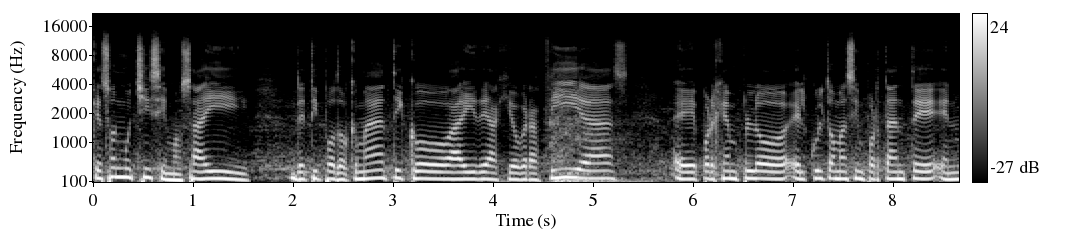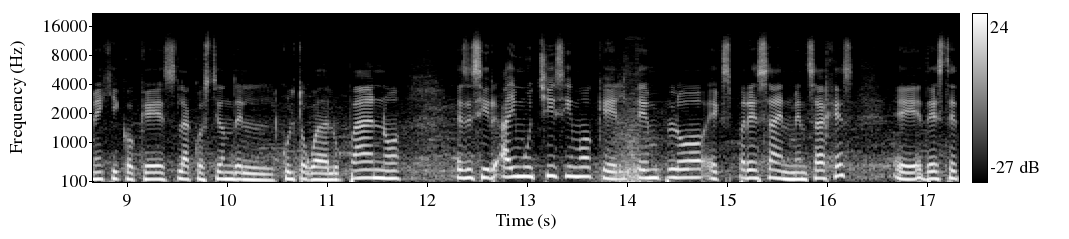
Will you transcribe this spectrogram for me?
que son muchísimos. Hay de tipo dogmático, hay de geografías, eh, por ejemplo, el culto más importante en México, que es la cuestión del culto guadalupano, Es decir, hay muchísimo que el templo expresa en mensajes eh, de, este,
